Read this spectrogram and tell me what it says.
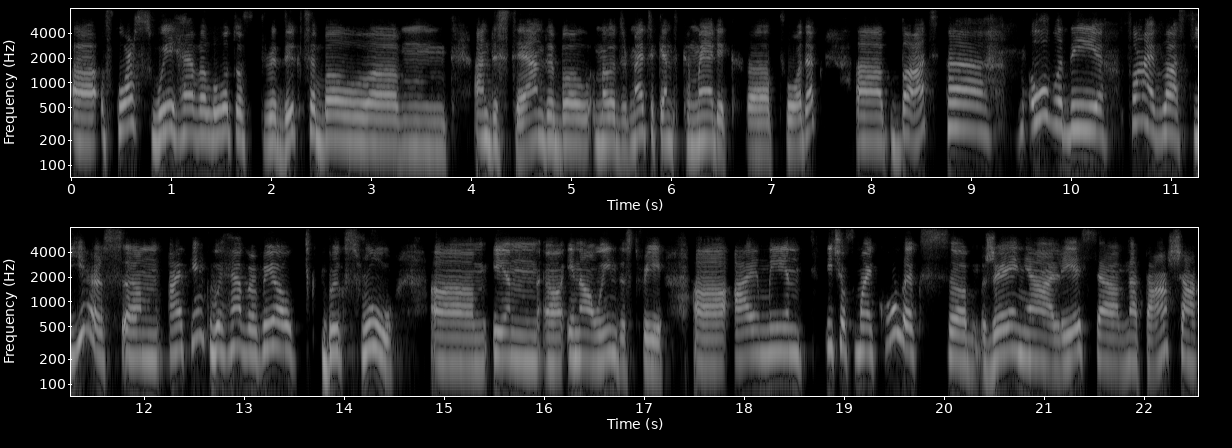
Uh, of course, we have a lot of predictable, um, understandable, melodramatic, and comedic uh, product. Uh, but over the five last years, um, I think we have a real breakthrough um, in in our industry. I mean, each of my colleagues, um, Zhenya, Alessia, Natasha,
